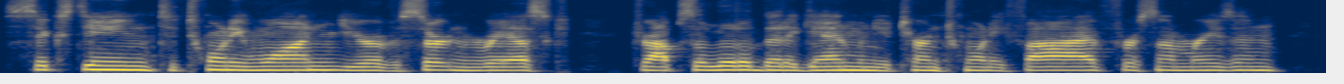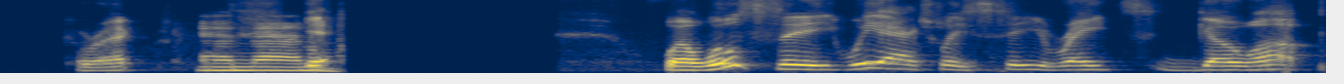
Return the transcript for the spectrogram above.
16 to 21, you're of a certain risk. Drops a little bit again when you turn 25 for some reason, Correct. and then Yeah. Well, we'll see. We actually see rates go up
